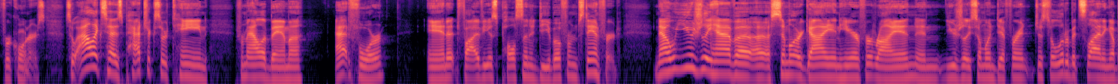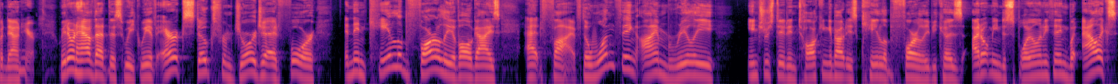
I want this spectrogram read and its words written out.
for corners. So Alex has Patrick Surtain from Alabama at four, and at five he has Paulson Adebo from Stanford. Now we usually have a, a, similar guy in here for Ryan, and usually someone different, just a little bit sliding up and down here. We don't have that this week. We have Eric Stokes from Georgia at four, and then Caleb Farley of all guys at five. The one thing I'm really interested in talking about is Caleb Farley because I don't mean to spoil anything, but Alex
